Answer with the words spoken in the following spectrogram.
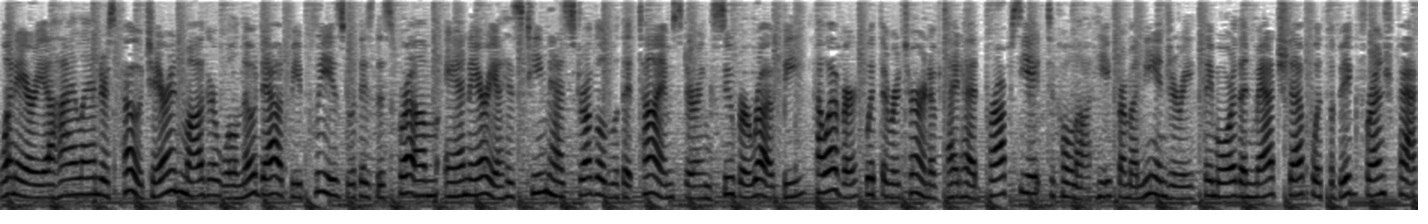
One area Highlanders coach Aaron Mauger will no doubt be pleased with is the scrum, an area his team has struggled with at times during Super Rugby. However, with the return of tight head prop Siate Tokolahi from a knee injury, they more than matched up with the big French pack,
